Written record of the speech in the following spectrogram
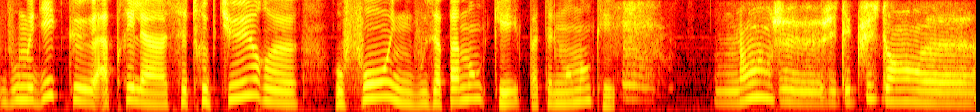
vous me dites que après la, cette rupture, euh, au fond, il ne vous a pas manqué, pas tellement manqué. Non, j'étais plus dans euh,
